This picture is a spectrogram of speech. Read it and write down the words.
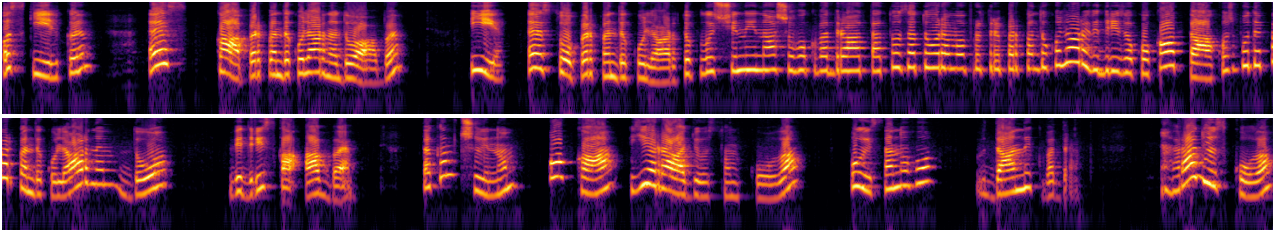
Оскільки СК перпендикулярна до АБ і СО перпендикуляр до площини нашого квадрата, то за теоремою про три перпендикуляри відрізок ОК також буде перпендикулярним до відрізка АБ. Таким чином, ОК є радіусом кола, вписаного в даний квадрат. Радіус кола,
